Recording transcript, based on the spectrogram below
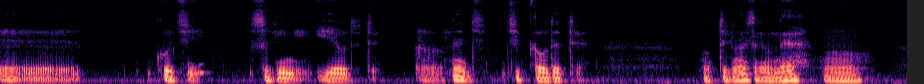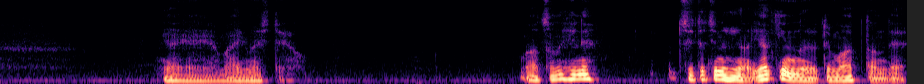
えー、5時過ぎに家を出て、ね、実家を出て乗ってきましたけどね。うん。いやいやいや参りましたよ。まあその日ね1日の日は夜勤の予定もあったんで、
